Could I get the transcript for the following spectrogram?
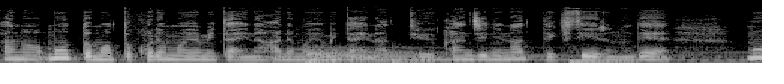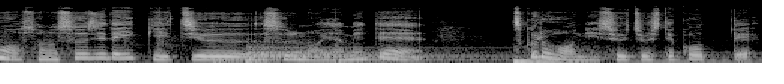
あのもっともっとこれも読みたいなあれも読みたいなっていう感じになってきているのでもうその数字で一喜一憂するのをやめて作る方に集中していこうって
